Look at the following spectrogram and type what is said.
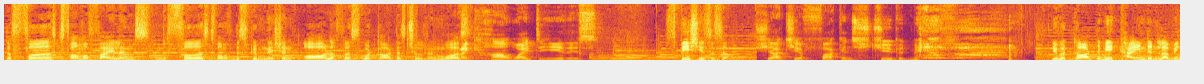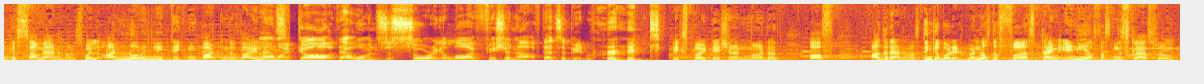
the first form of violence and the first form of discrimination all of us were taught as children was I can't wait to hear this. speciesism. Shut your fucking stupid mouth. We were taught to be kind and loving to some animals while unknowingly taking part in the violence. Oh my god, that woman's just sawing a live fish in half. That's a bit rude. exploitation, and murder of other animals. Think about it. When was the first time any of us in this classroom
